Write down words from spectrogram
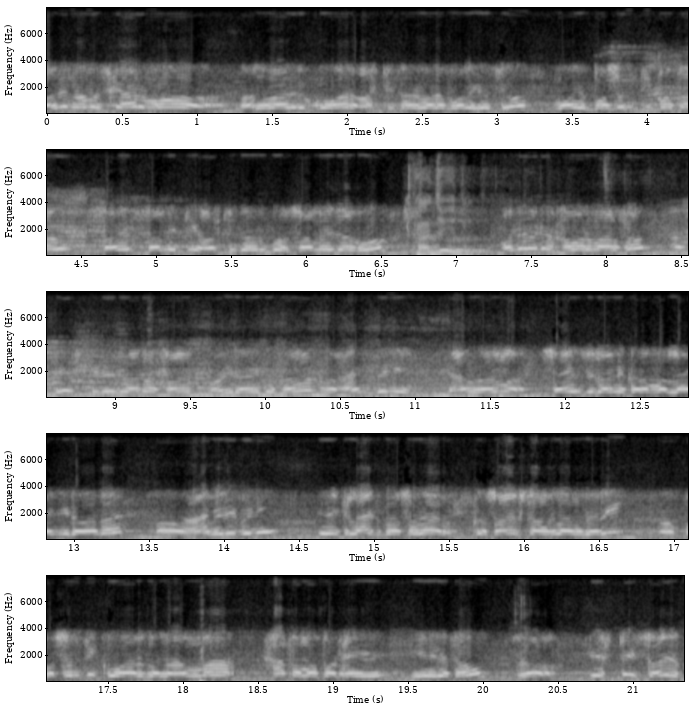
हजुर नमस्कार। म धनबहादुर कुमार हस्पिटलबाट बोलेको छु। म यो बसन्ती बचाउ सहयोग समिति हस्पिटलको संयोजक हो। हजुर। अजलका खबर मार्फत देश विदेशबाट सहयोग भइरहेको छ र हामी पनि गाउँघरमा सहयोग जुटाउने क्रममा लागिरहँदा हामीले पनि एक लाख दस हजारको सहयोग सङ्कलन गरी बसन्ती कुमारको नाममा खातामा पठाइदिएका छौँ र यस्तै सहयोग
